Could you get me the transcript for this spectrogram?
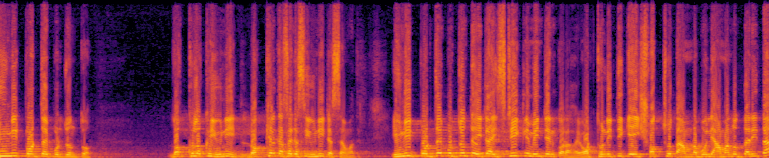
ইউনিট পর্যায় পর্যন্ত। লক্ষ লক্ষ ইউনিট লক্ষের কাছাকাছি ইউনিট আছে আমাদের। ইউনিট পর্যায় পর্যন্ত এটা স্ট্রিক্টলি মেনটেন করা হয়। অর্থনৈতিক এই স্বচ্ছতা আমরা বলি আমানতদারিতা।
